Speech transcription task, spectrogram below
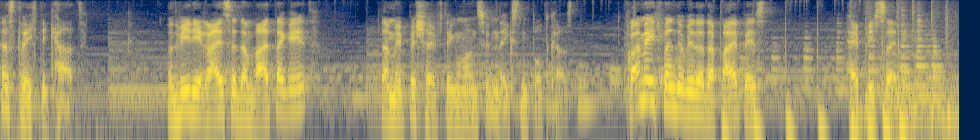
erst richtig hart. Und wie die Reise dann weitergeht, damit beschäftigen wir uns im nächsten Podcast. Ich freue mich, wenn du wieder dabei bist. Happy Selling!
